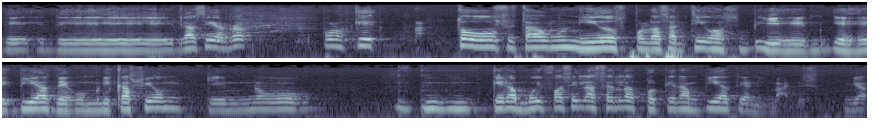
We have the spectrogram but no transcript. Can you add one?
de, la sierra, porque todos estaban unidos por las antiguas eh, vías de comunicación que no que era muy fácil hacerlas porque eran vías de animales. ¿ya?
